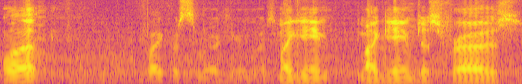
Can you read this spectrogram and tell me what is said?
what? The bike was smoking. My game, my game just froze.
